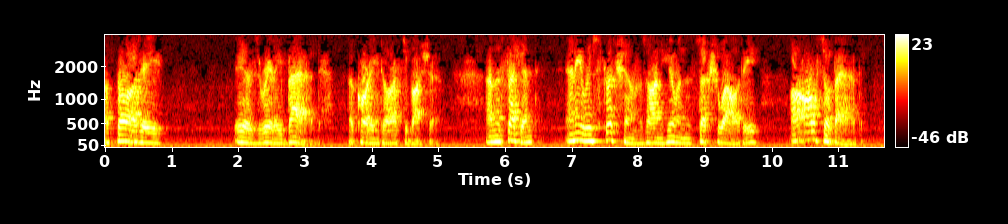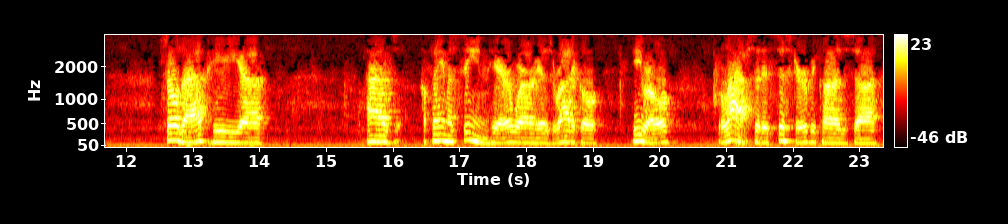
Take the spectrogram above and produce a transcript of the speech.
Authority is really bad, according to Artzybashev. And the second, any restrictions on human sexuality are also bad. So that he uh, has a famous scene here where his radical hero laughs at his sister because uh,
